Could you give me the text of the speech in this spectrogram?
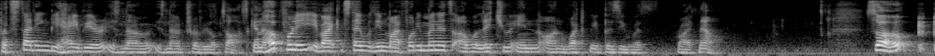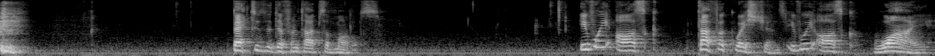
but studying behavior is no, is no trivial task. And hopefully, if I can stay within my 40 minutes, I will let you in on what we're busy with right now. So, back to the different types of models. If we ask tougher questions, if we ask why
